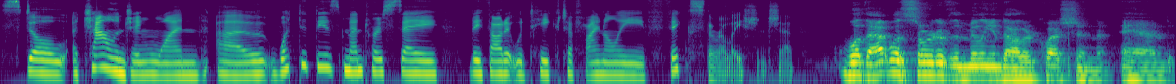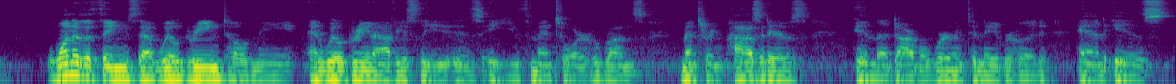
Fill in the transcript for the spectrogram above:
still a challenging one. Uh, what did these mentors say they thought it would take to finally fix the relationship? Well, that was sort of the million dollar question. And one of the things that Will Green told me, and Will Green obviously is a youth mentor who runs Mentoring Positives in the Darbo Worthington neighborhood and is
